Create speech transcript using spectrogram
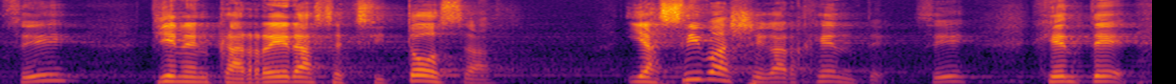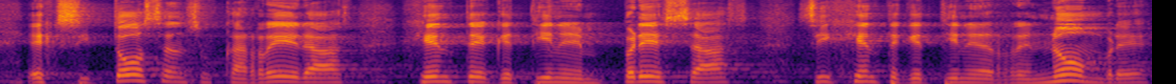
¿sí? Tienen carreras exitosas. Y así va a llegar gente. ¿sí? gente exitosa en sus carreras, gente que tiene empresas, ¿sí? gente que tiene renombre,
